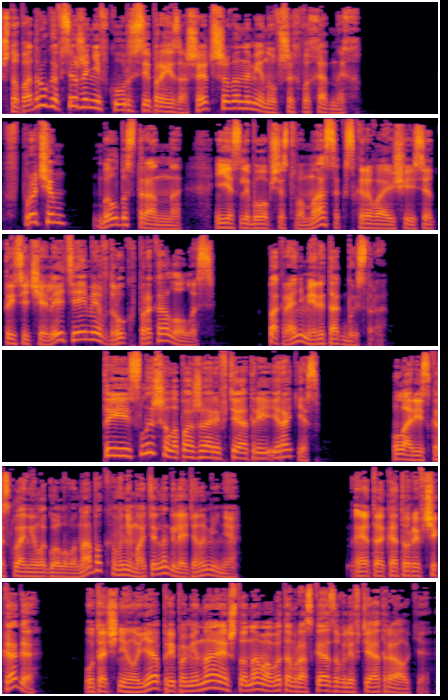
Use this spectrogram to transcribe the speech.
что подруга все же не в курсе произошедшего на минувших выходных. Впрочем, было бы странно, если бы общество масок, скрывающееся тысячелетиями, вдруг прокололось. По крайней мере, так быстро. «Ты слышал о пожаре в театре «Иракес»?» Лариска склонила голову на бок, внимательно глядя на меня. «Это который в Чикаго?» — уточнил я, припоминая, что нам об этом рассказывали в театралке.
